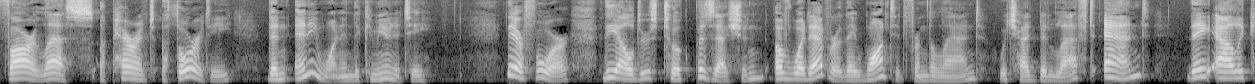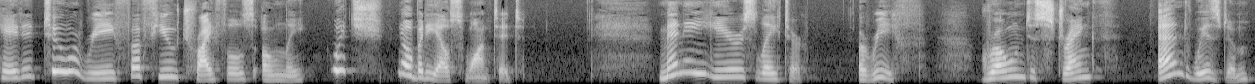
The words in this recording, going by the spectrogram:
far less apparent authority than anyone in the community. Therefore, the elders took possession of whatever they wanted from the land which had been left, and they allocated to Arif a few trifles only, which nobody else wanted. Many years later, Arif, grown to strength and wisdom,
